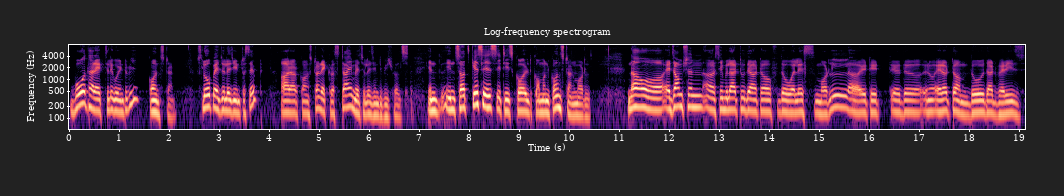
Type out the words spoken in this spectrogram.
both are actually going to be constant slope as well as intercept are, are constant across time as well as individuals. In, in such cases it is called common constant model. Now, uh, assumption uh, similar to that of the OLS model, uh, it, it uh, the you know error term though that varies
